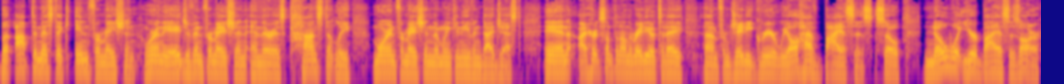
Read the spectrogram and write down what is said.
but optimistic information. We're in the age of information and there is constantly more information than we can even digest. And I heard something on the radio today um, from JD Greear. We all have biases. So know what your biases are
